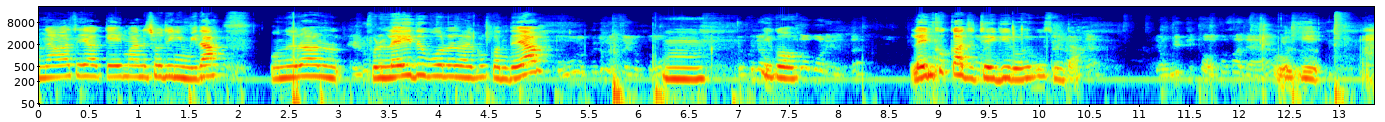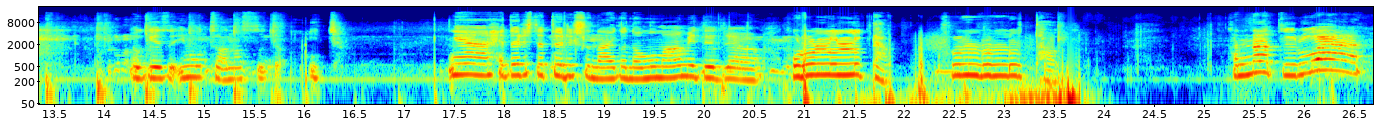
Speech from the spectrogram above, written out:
안녕하세요. 게임하는 초딩입니다. 오늘은 블레이드볼을 해볼 건데요. 음, 이거 랭크까지 되기로 해보겠습니다. 여기 여기에서 이모트 하나 쓰죠. 이차. 야, 헤드리스 트릭스 나 이거 너무 마음에 들죠. 호룰룰루탁 호룰룰루탁 간다 들어와.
